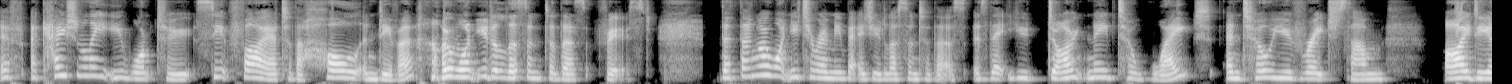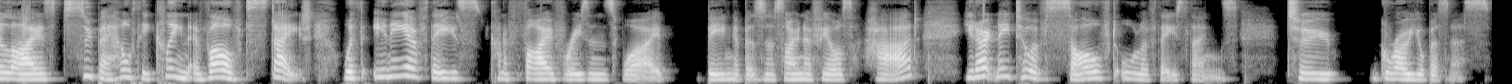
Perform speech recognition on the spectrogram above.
if occasionally you want to set fire to the whole endeavor, I want you to listen to this first. The thing I want you to remember as you listen to this is that you don't need to wait until you've reached some idealized, super healthy, clean, evolved state with any of these kind of five reasons why being a business owner feels hard. You don't need to have solved all of these things to grow your business,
